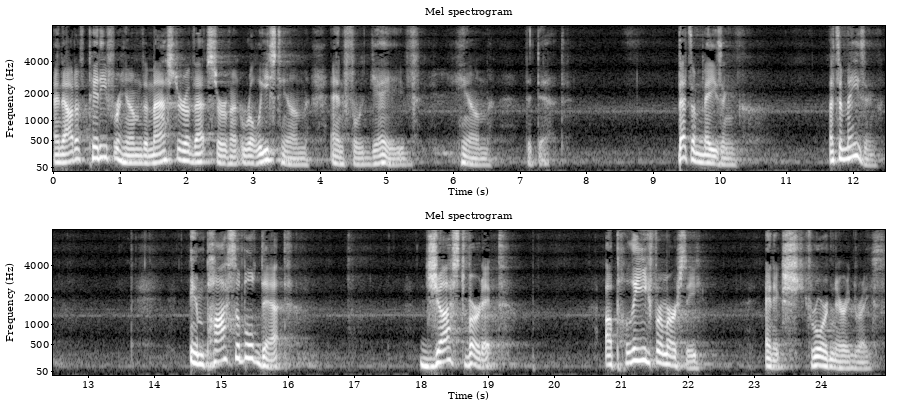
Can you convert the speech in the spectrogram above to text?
And out of pity for him, the master of that servant released him and forgave him the debt. That's amazing. That's amazing. Impossible debt, just verdict, a plea for mercy, and extraordinary grace.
